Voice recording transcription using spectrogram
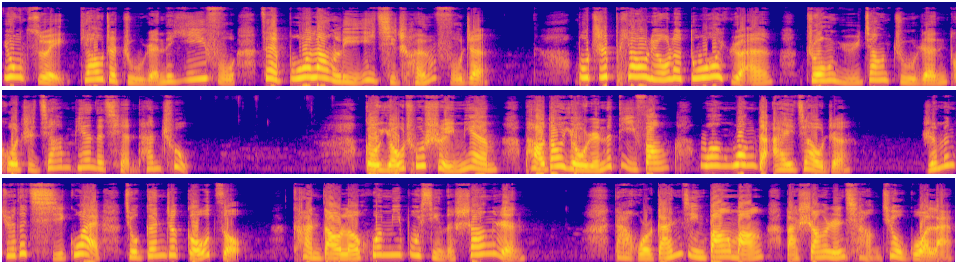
用嘴叼着主人的衣服，在波浪里一起沉浮着，不知漂流了多远，终于将主人拖至江边的浅滩处。狗游出水面，跑到有人的地方，汪汪地哀叫着。人们觉得奇怪，就跟着狗走，看到了昏迷不醒的商人，大伙儿赶紧帮忙把商人抢救过来。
